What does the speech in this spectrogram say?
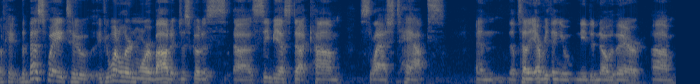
Okay, the best way to, if you want to learn more about it, just go to uh, cbs.com slash taps, and they'll tell you everything you need to know there. Um,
